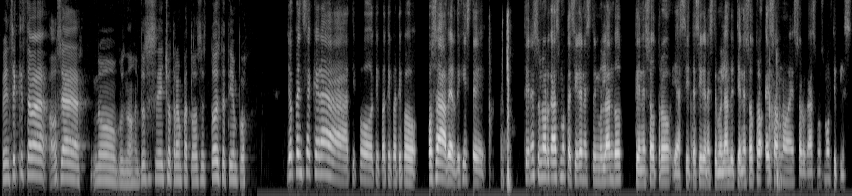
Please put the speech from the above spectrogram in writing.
pensé que estaba, o sea, no, pues no. Entonces he hecho trampa todo, todo este tiempo. Yo pensé que era tipo, tipo, tipo, tipo, o sea, a ver, dijiste, tienes un orgasmo, te siguen estimulando, tienes otro y así te siguen estimulando y tienes otro, eso no es orgasmos múltiples.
